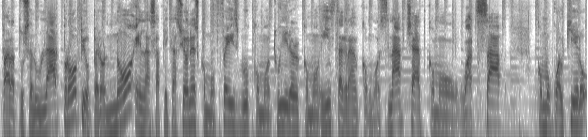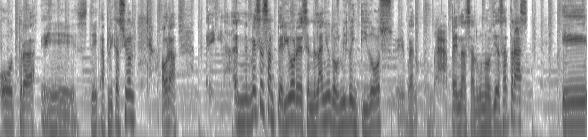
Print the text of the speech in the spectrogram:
para tu celular propio, pero no en las aplicaciones como Facebook, como Twitter, como Instagram, como Snapchat, como WhatsApp, como cualquier otra este, aplicación. Ahora, eh, en meses anteriores, en el año 2022, eh, bueno, apenas algunos días atrás, eh,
